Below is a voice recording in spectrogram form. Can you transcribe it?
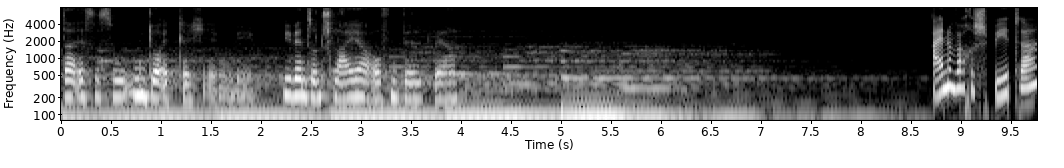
da ist es so undeutlich irgendwie. Wie wenn so ein Schleier auf dem Bild wäre. Eine Woche später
